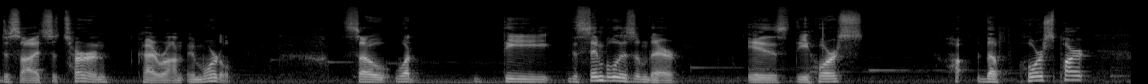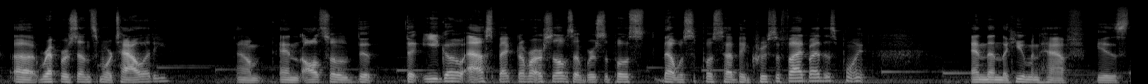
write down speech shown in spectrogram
decides to turn Chiron immortal. So what the the symbolism there is the horse the horse part uh, represents mortality um, and also the the ego aspect of ourselves that we're supposed that was supposed to have been crucified by this point and then the human half is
